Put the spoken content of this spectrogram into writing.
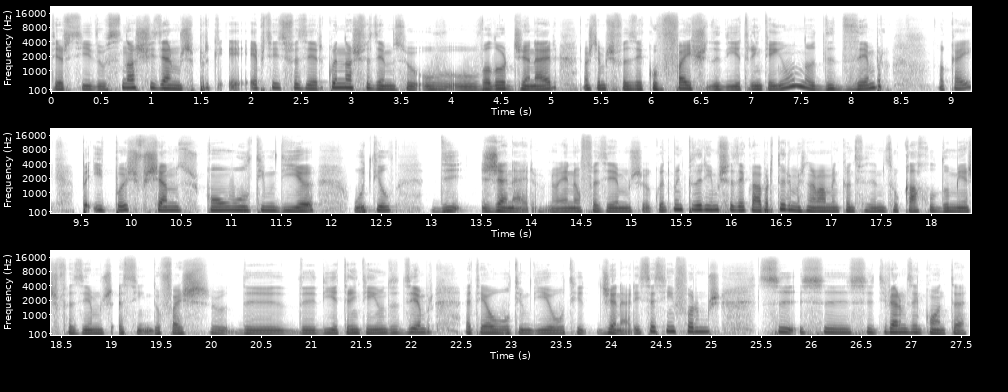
ter sido, se nós fizermos, porque é, é preciso fazer, quando nós fazemos o, o, o valor de janeiro, nós temos que fazer com o fecho de dia 31 de dezembro, ok? E depois fechamos com o último dia útil de janeiro, não é? Não fazemos, quanto muito poderíamos fazer com a abertura, mas normalmente quando fazemos o cálculo do mês fazemos assim, do fecho de, de dia 31 de dezembro até o último dia útil de janeiro. E se assim formos, se, se, se tivermos em conta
